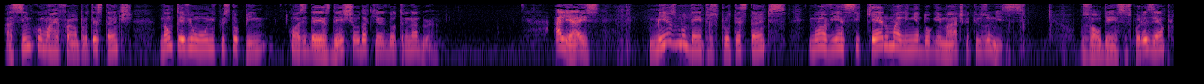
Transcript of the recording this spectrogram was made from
assim como a reforma protestante não teve um único estopim com as ideias deste ou daquele doutrinador. Aliás, mesmo dentre os protestantes, não havia sequer uma linha dogmática que os unisse. Os valdenses, por exemplo,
